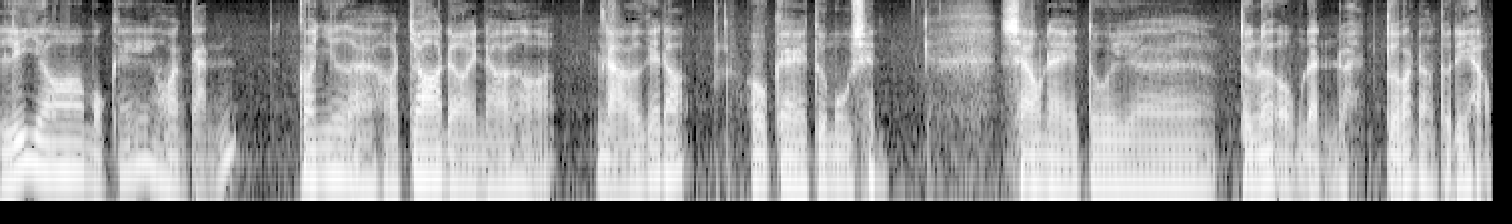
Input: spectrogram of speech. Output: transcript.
lý do một cái hoàn cảnh coi như là họ cho đời nợ họ nợ cái đó. Ok tôi mưu sinh. Sau này tôi uh, tương đối ổn định rồi tôi bắt đầu tôi đi học.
